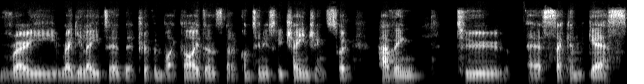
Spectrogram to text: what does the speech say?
very regulated, they're driven by guidance that are continuously changing. So having to uh, second guess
